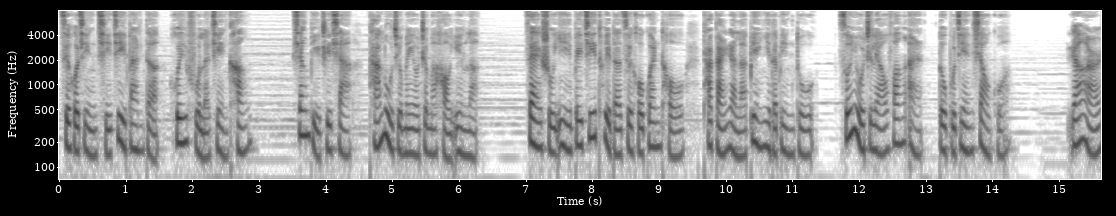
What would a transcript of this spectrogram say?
最后竟奇迹般的恢复了健康。相比之下，塔鲁就没有这么好运了。在鼠疫被击退的最后关头，他感染了变异的病毒，所有治疗方案。都不见效果，然而，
